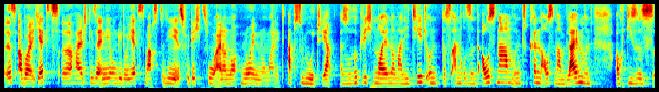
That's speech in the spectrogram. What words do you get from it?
ist. Aber jetzt äh, halt diese Ernährung, die du jetzt machst, die ist für dich zu einer no neuen Normalität. Absolut, ja. Also wirklich neue Normalität und das andere sind Ausnahmen und können Ausnahmen bleiben und auch dieses,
